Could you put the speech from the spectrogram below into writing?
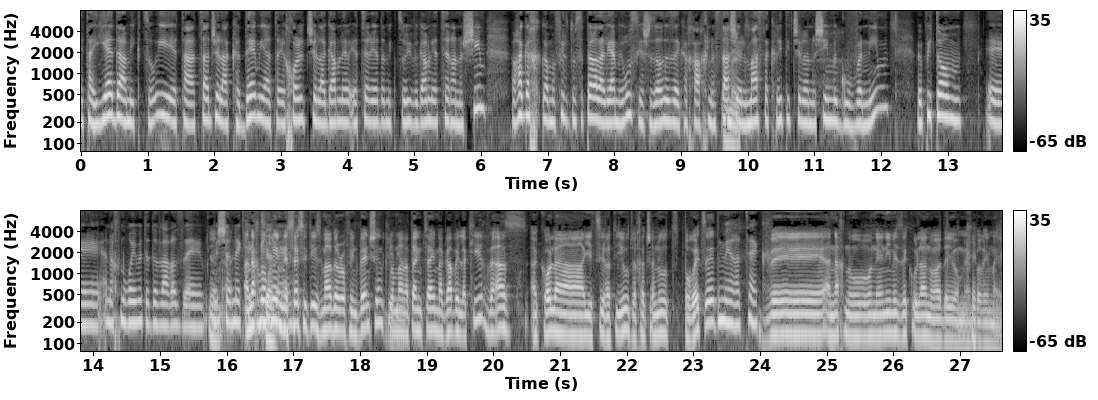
את הידע המקצועי, את הצד של האקדמיה, את היכולת שלה גם לייצר ידע מקצועי וגם לייצר אנשים, ואחר כך גם אפילו אתה מספר על העלייה מרוסיה, שזה עוד איזה ככה הכנסה. של מסה קריטית של אנשים מגוונים, ופתאום אה, אנחנו רואים את הדבר הזה כן. משנה אנחנו. אומרים אה, necessity is mother of invention, כלומר אתה נמצא עם הגב אל הקיר, ואז כל היצירתיות והחדשנות פורצת, מרתק. ואנחנו נהנים מזה כולנו עד היום מהדברים האלה.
